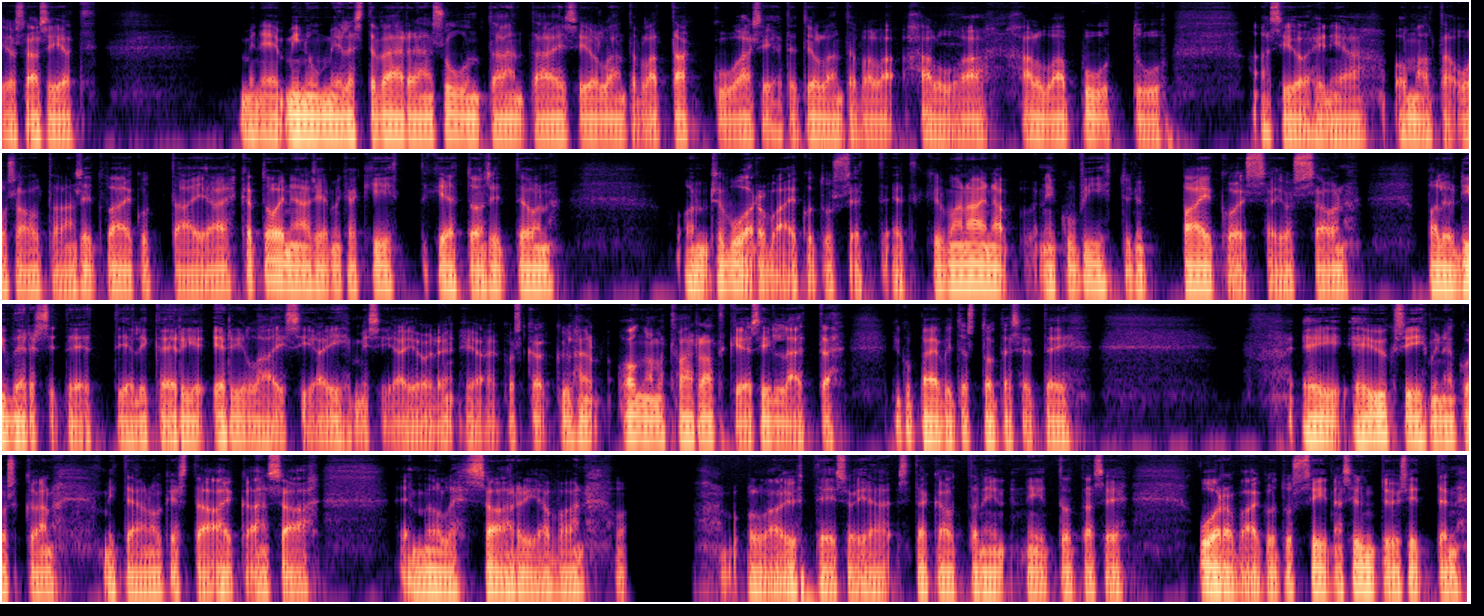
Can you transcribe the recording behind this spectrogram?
jos asiat menee minun mielestä väärään suuntaan tai se jollain tavalla takkuu asiat, että jollain tavalla haluaa, haluaa puuttua asioihin ja omalta osaltaan sitten vaikuttaa. Ja ehkä toinen asia, mikä kiehtoo sitten on, on se vuorovaikutus, että, että kyllä mä oon aina niin kuin viihtynyt paikoissa, jossa on paljon diversiteettiä, eli eri, erilaisia ihmisiä, joiden, ja koska kyllähän ongelmat vaan ratkee sillä, että niin kuin Päivitys totesi, että ei, ei, ei yksi ihminen koskaan mitään oikeastaan aikaan saa. Emme ole saaria, vaan, ollaan yhteisö ja sitä kautta niin, niin tota se vuorovaikutus siinä syntyy sitten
